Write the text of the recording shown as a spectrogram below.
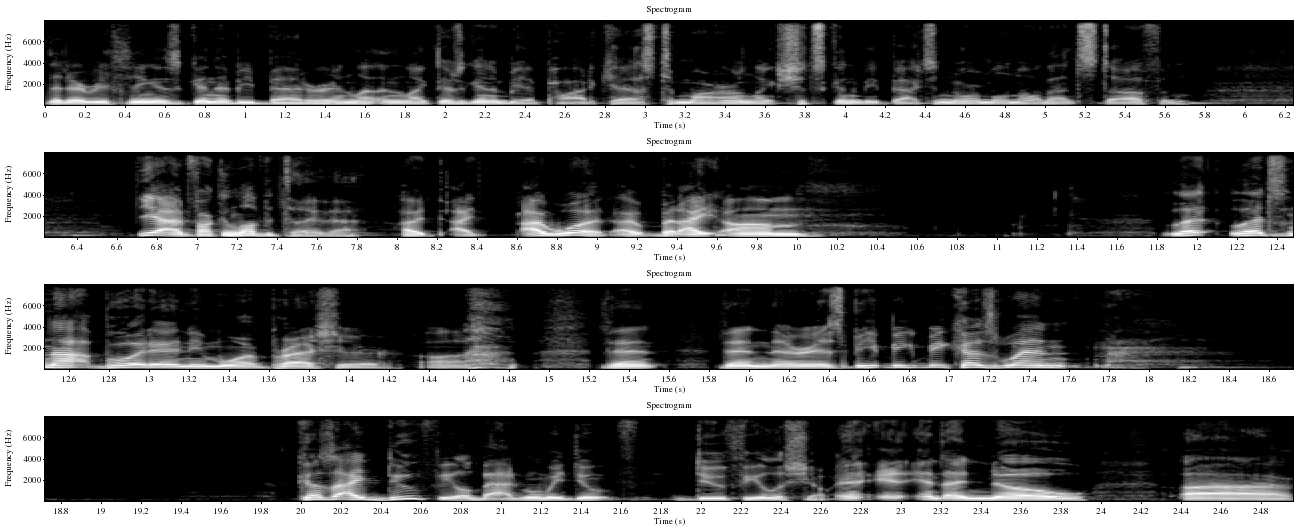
that everything is going to be better and, and like there's going to be a podcast tomorrow and like shit's going to be back to normal and all that stuff. And yeah i'd fucking love to tell you that. I i, I would. I, but i um let let's not put any more pressure uh, than than there is. Be, be, because when because I do feel bad when we do do feel a show, and, and, and I know uh,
